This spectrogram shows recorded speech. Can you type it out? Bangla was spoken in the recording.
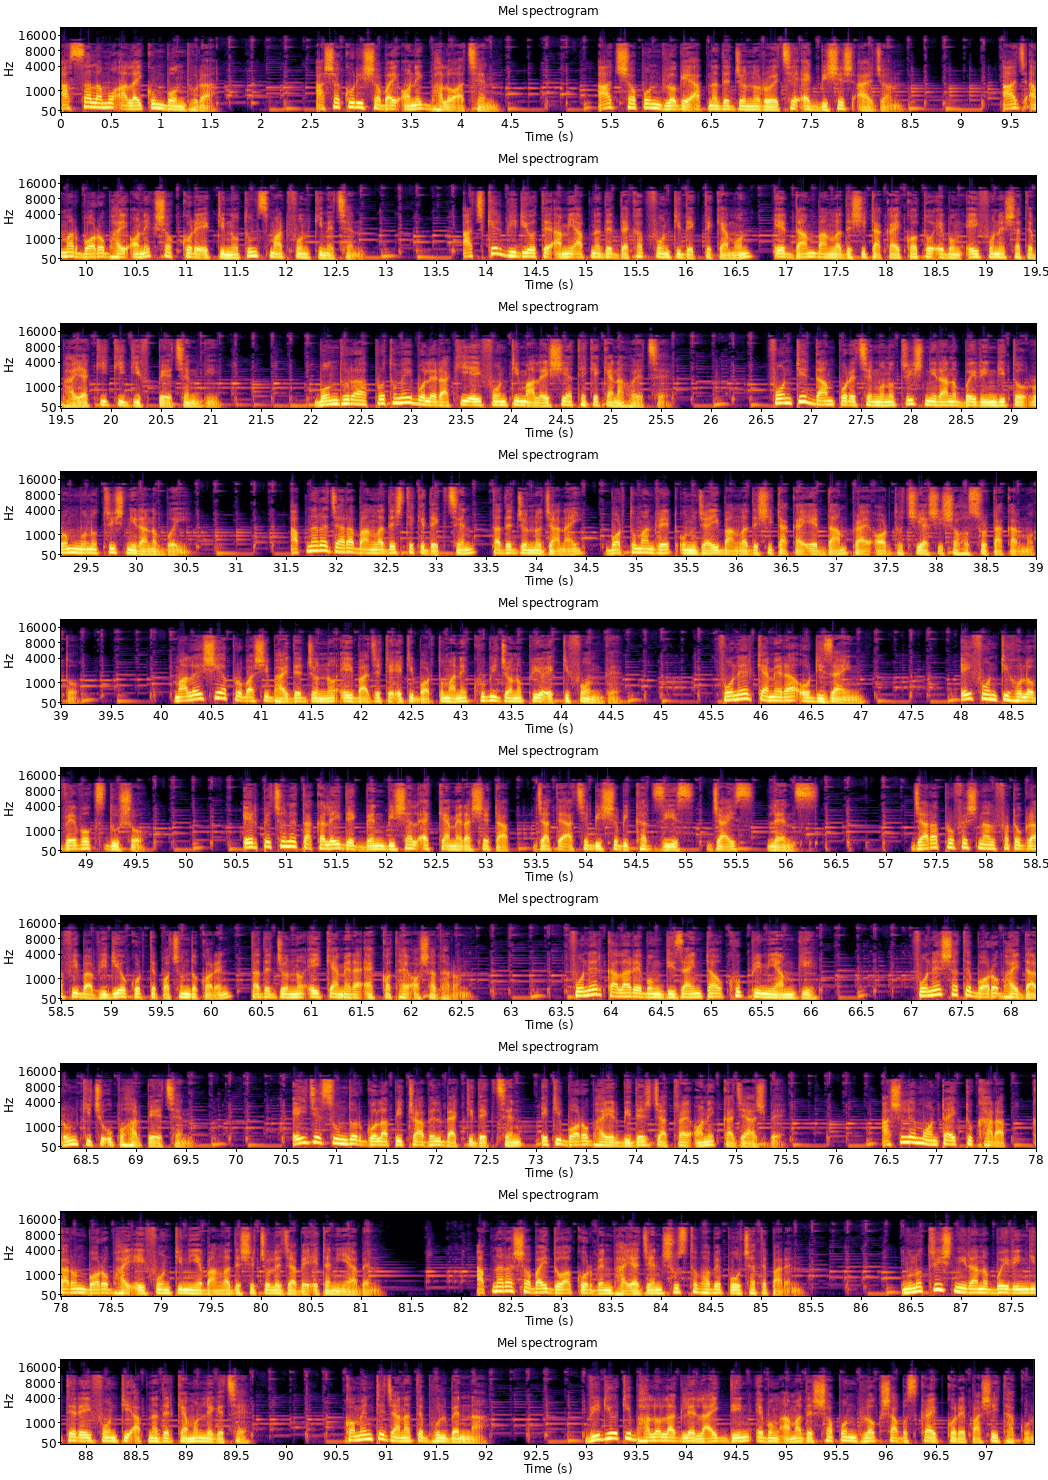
আসসালামু আলাইকুম বন্ধুরা। আশা করি সবাই অনেক ভালো আছেন। আজ স্বপন ব্লগে আপনাদের জন্য রয়েছে এক বিশেষ আয়োজন। আজ আমার বড় ভাই অনেক শখ করে একটি নতুন স্মার্টফোন কিনেছেন। আজকের ভিডিওতে আমি আপনাদের দেখা ফোনটি দেখতে কেমন, এর দাম বাংলাদেশি টাকায় কত এবং এই ফোনের সাথে ভাইয়া কি কি গিফট পেয়েছেন বন্ধুরা, প্রথমেই বলে রাখি এই ফোনটি মালয়েশিয়া থেকে কেনা হয়েছে। ফোনটির দাম পড়েছে উনত্রিশ নিরানব্বই, রিঙ্গিত রোম উনত্রিশ নিরানব্বই। আপনারা যারা বাংলাদেশ থেকে দেখছেন, তাদের জন্য জানাই, বর্তমান রেট অনুযায়ী বাংলাদেশি টাকায় এর দাম প্রায় অর্ধ ছিয়াশি সহস্র টাকার মতো। মালয়েশিয়া প্রবাসী ভাইদের জন্য এই বাজেটে এটি বর্তমানে খুবই জনপ্রিয় একটি ফোন ফোনের ক্যামেরা ও ডিজাইন। এই ফোনটি হল ভেভক্স দুশো। এর পেছনে তাকালেই দেখবেন বিশাল এক ক্যামেরা সেট যাতে আছে বিশ্ববিখ্যাত জিস, জাইস, লেন্স। যারা প্রফেশনাল ফটোগ্রাফি বা ভিডিও করতে পছন্দ করেন, তাদের জন্য এই ক্যামেরা এক কথায় অসাধারণ। ফোনের কালার এবং ডিজাইনটাও খুব প্রিমিয়াম গি ফোনের সাথে বড় ভাই দারুণ কিছু উপহার পেয়েছেন। এই যে সুন্দর গোলাপি ট্রাভেল ব্যাগটি দেখছেন, এটি বড় ভাইয়ের বিদেশ যাত্রায় অনেক কাজে আসবে। আসলে মনটা একটু খারাপ, কারণ বড় ভাই এই ফোনটি নিয়ে বাংলাদেশে চলে যাবে, এটা নিয়ে আবেন। আপনারা সবাই দোয়া করবেন ভাইয়া যেন সুস্থভাবে পৌঁছাতে পারেন। উনত্রিশ নিরানব্বই রিঙ্গিতের এই ফোনটি আপনাদের কেমন লেগেছে? কমেন্টে জানাতে ভুলবেন না। ভিডিওটি ভালো লাগলে লাইক দিন এবং আমাদের স্বপন ব্লগ সাবস্ক্রাইব করে পাশেই থাকুন।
